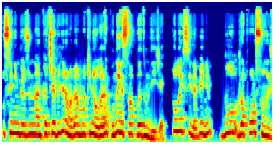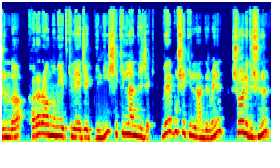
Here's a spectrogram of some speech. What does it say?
Bu senin gözünden kaçabilir ama ben makine olarak bunu hesapladım diyecek. Dolayısıyla benim bu rapor sonucunda karar almamı etkileyecek bilgiyi şekillendirecek. Ve bu şekillendirmenin şöyle düşünün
